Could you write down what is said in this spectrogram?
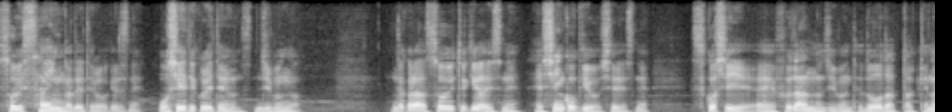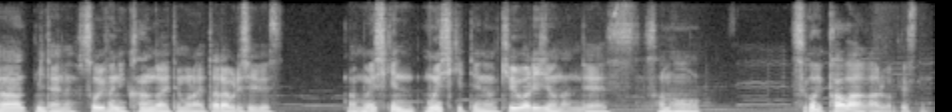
そういうサインが出てるわけですね。教えてくれてるんです、自分が。だからそういう時はですね、深呼吸をしてですね、少し、えー、普段の自分ってどうだったっけな、みたいな、そういう風に考えてもらえたら嬉しいです。まあ、無意識、無意識っていうのは9割以上なんで、その、すごいパワーがあるわけですね。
